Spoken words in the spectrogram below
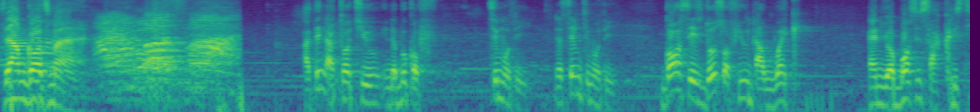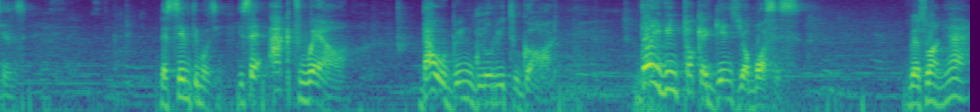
Say, I'm God's man. I am God's man. I think I taught you in the book of Timothy, the same Timothy. God says, Those of you that work and your bosses are Christians, the same Timothy. He said, Act well. That will bring glory to God. Don't even talk against your bosses. Verse 1, yeah.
